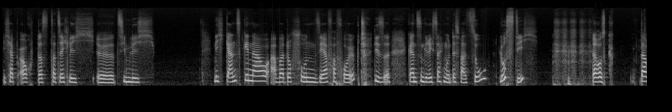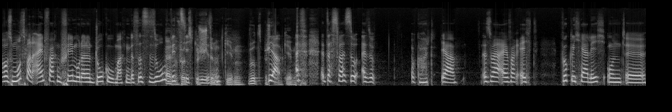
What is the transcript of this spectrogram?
Ich habe auch das tatsächlich äh, ziemlich, nicht ganz genau, aber doch schon sehr verfolgt, diese ganzen Gerichtssachen. Und das war so lustig daraus, daraus muss man einfach einen Film oder eine Doku machen. Das ist so also witzig gewesen. Bestimmt geben. Wird es bestimmt ja, geben. Also, das war so, also, oh Gott, ja. Es war einfach echt wirklich herrlich und äh,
